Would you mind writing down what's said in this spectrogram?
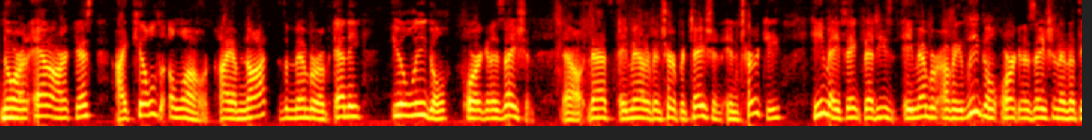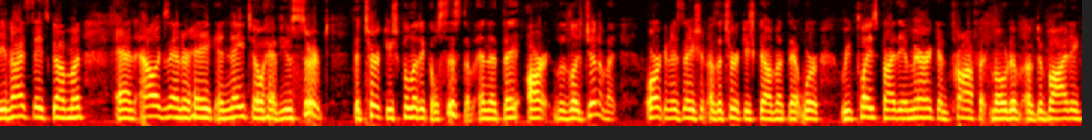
nor an anarchist. I killed alone. I am not the member of any illegal organization. Now, that's a matter of interpretation. In Turkey, he may think that he's a member of a legal organization and that the United States government and Alexander Haig and NATO have usurped the Turkish political system and that they are the legitimate organization of the Turkish government that were replaced by the American profit motive of dividing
